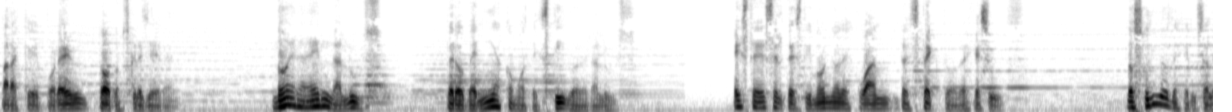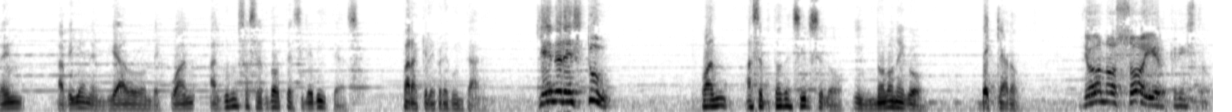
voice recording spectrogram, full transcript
para que por él todos creyeran. No era él la luz, pero venía como testigo de la luz. Este es el testimonio de Juan respecto de Jesús. Los judíos de Jerusalén habían enviado donde Juan algunos sacerdotes y levitas para que le preguntaran, ¿quién eres tú? Juan aceptó decírselo y no lo negó. Declaró, yo no soy el Cristo.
